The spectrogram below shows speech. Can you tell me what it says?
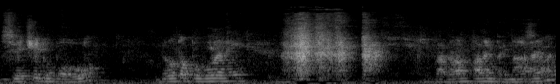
svědčit do Bohu. Bylo to povolené pardon, panem primářem.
